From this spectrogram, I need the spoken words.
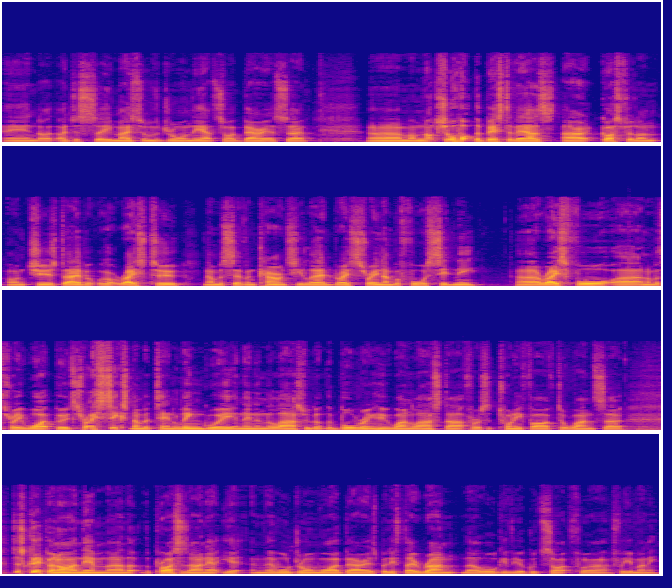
and I, I just see most of them have drawn the outside barrier. So. Um, I'm not sure what the best of ours are at Gosford on, on Tuesday, but we've got race two, number seven, Currency Lad, race three, number four, Sydney, uh, race four, uh, number three, White Boots. Race six, number ten, Lingui, and then in the last we've got the Bullring who won last start for us at twenty-five to one. So just keep an eye on them. Uh, the, the, prices aren't out yet, and they've all drawn wide barriers. But if they run, they'll all give you a good sight for uh, for your money.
